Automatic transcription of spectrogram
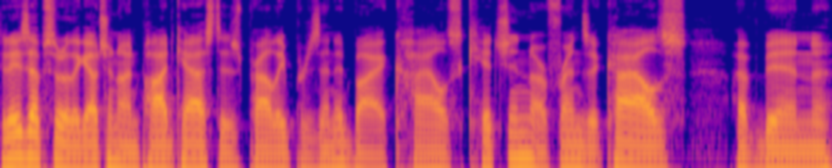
Today's episode of the Gaucho 9 podcast is proudly presented by Kyle's Kitchen. Our friends at Kyle's have been,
